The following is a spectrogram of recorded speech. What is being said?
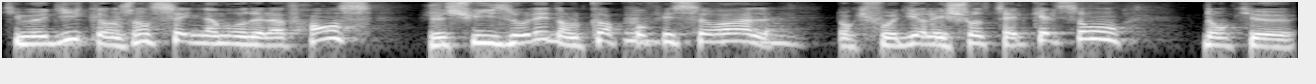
qui me dit quand j'enseigne l'amour de la France, je suis isolé dans le corps mm. professoral. Mm. Donc il faut dire les choses telles qu'elles sont. Donc euh,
